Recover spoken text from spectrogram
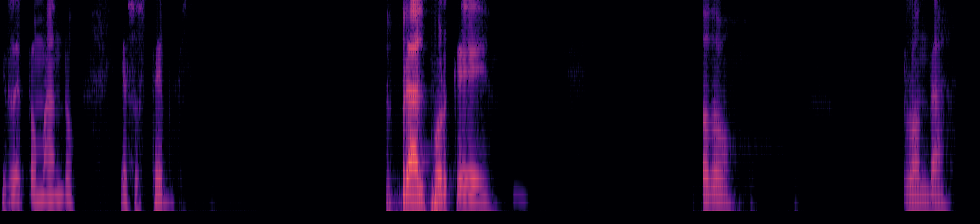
y retomando esos temas. Cultural porque todo ronda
